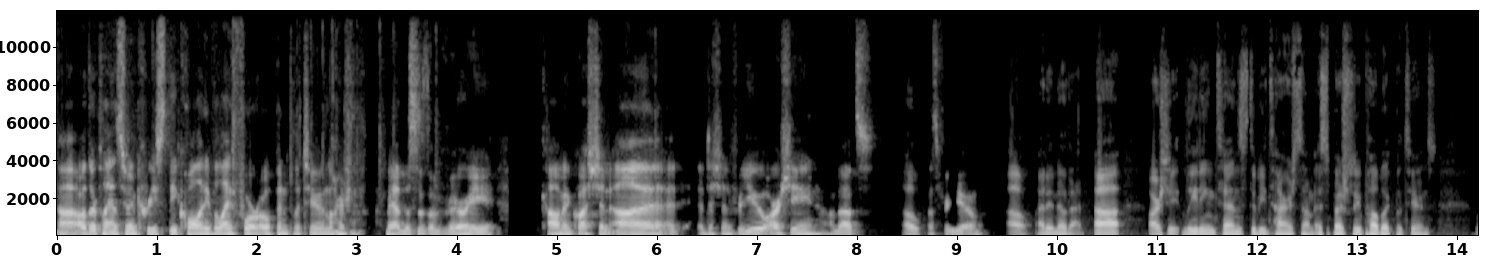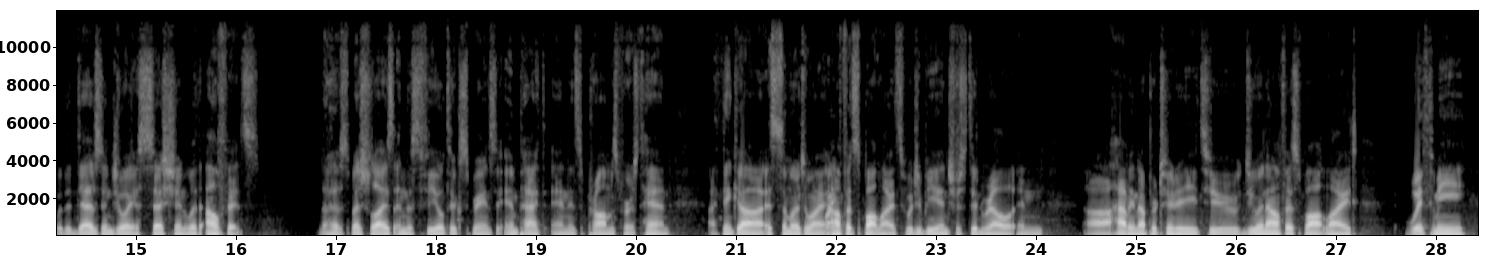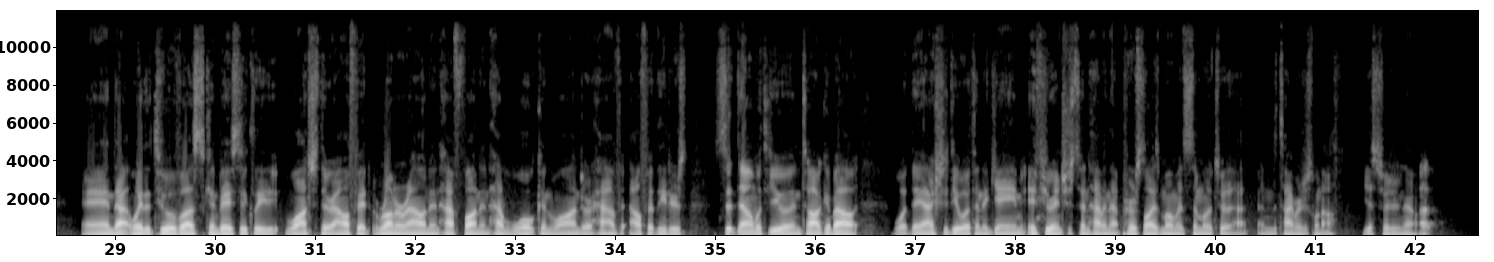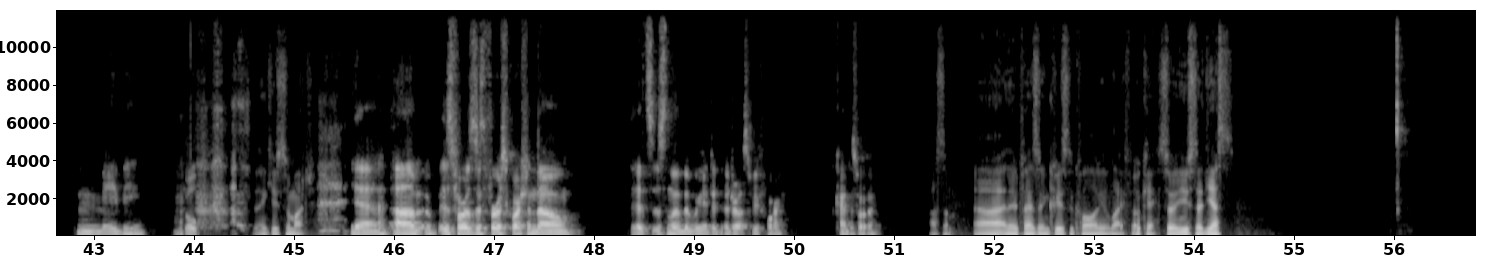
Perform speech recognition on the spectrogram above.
Uh, are there plans to increase the quality of life for open platoon large? Man, this is a very common question. Uh, addition for you, Archie. That's oh, that's for you. Oh, I didn't know that. Uh, Archie, leading tends to be tiresome, especially public platoons. Would the devs enjoy a session with outfits that have specialized in this field to experience the impact and its problems firsthand? I think uh, it's similar to my right. outfit spotlights. Would you be interested, Rel, in uh, having the opportunity to do an outfit spotlight with me? And that way, the two of us can basically watch their outfit run around and have fun and have Wolken Wand or have outfit leaders sit down with you and talk about what they actually deal with in a game if you're interested in having that personalized moment similar to that. And the timer just went off. Yes or no? Uh, maybe. Cool. Thank you so much. Yeah. Um, as far as the first question, though, it's something that we had addressed before kind of sort of. Awesome. Uh, and it plans to increase the quality of life. Okay, so you said yes.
